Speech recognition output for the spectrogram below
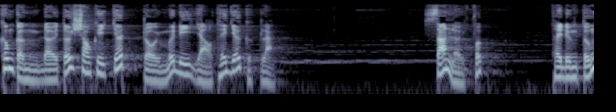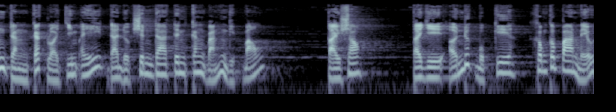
không cần đợi tới sau khi chết rồi mới đi vào thế giới cực lạc. Xá lợi Phất Thầy đừng tưởng rằng các loài chim ấy đã được sinh ra trên căn bản nghiệp báo. Tại sao? Tại vì ở nước bụt kia không có ba nẻo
